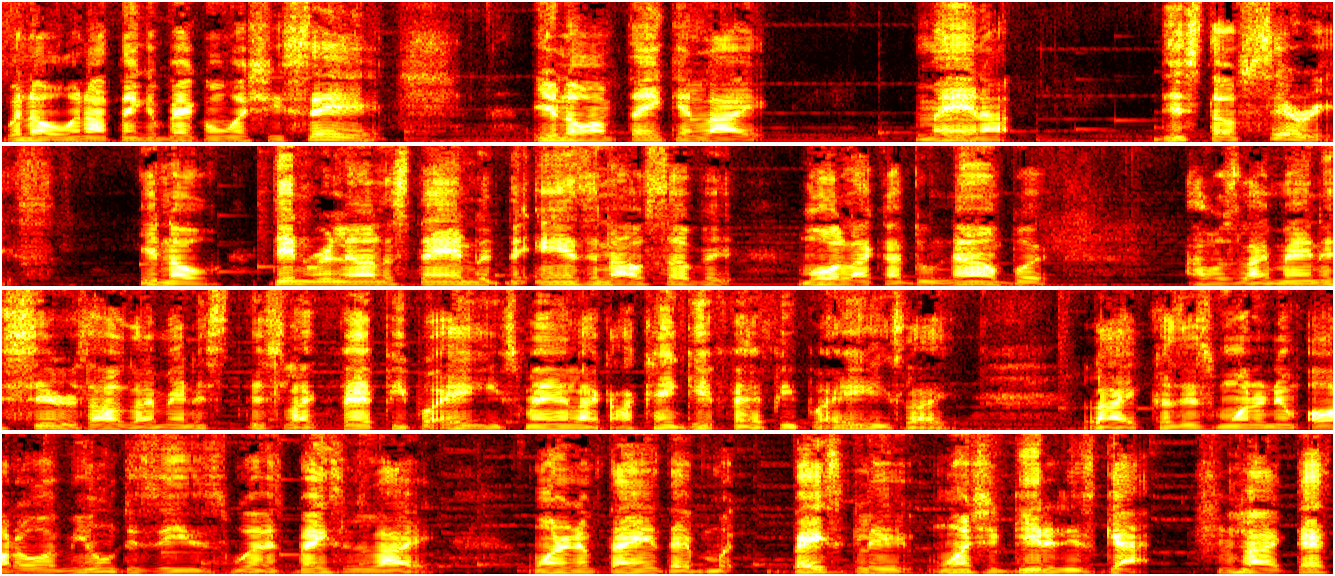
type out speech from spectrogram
But no, when I'm thinking back on what she said, you know, I'm thinking like, man, I, this stuff's serious. You know, didn't really understand the, the ins and outs of it more like I do now, but I was like, man, it's serious. I was like, man, this this like fat people AIDS, man. Like I can't get fat people AIDS, like, like, cause it's one of them autoimmune diseases where it's basically like one of them things that basically once you get it, it's got. like that's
